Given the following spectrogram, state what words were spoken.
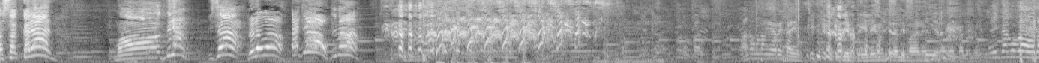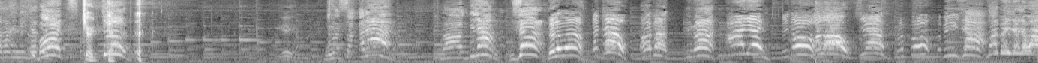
Mula sa kanan! Magbilang! Isa! Dalawa! Tatlo! Lima! Anong nangyari sa'yo? Piling mo sila lima na sila. Ay, gago ka, wala kang initiative. Bots! Shortcut. Mula sa kanan! Magbilang! Isa! Dalawa! Tatlo! Apat! Lima! Anim! Pito! Walo! Siyam! Sampo! Labing isa! Labing dalawa!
